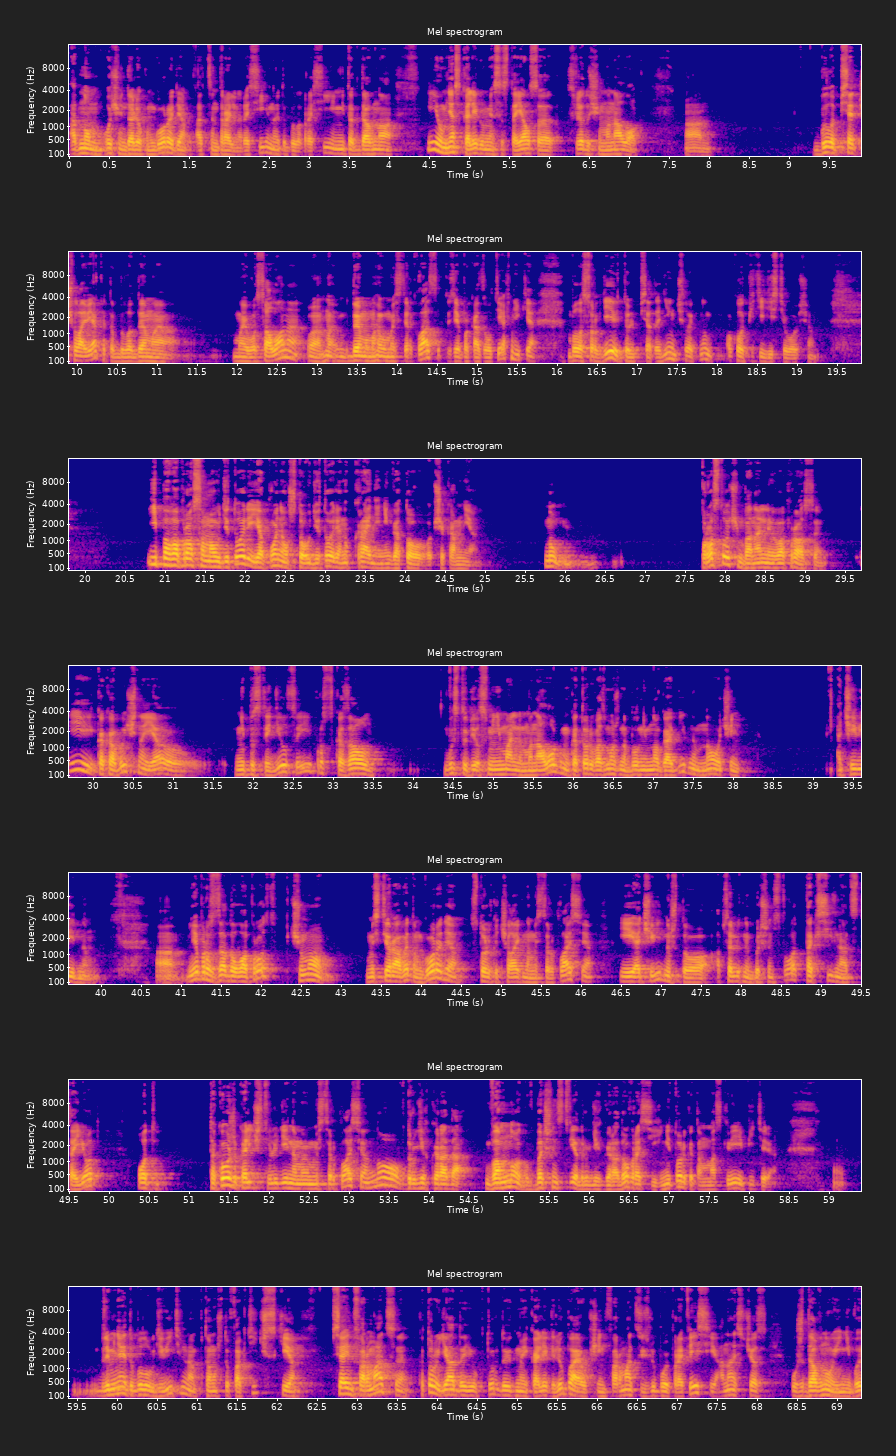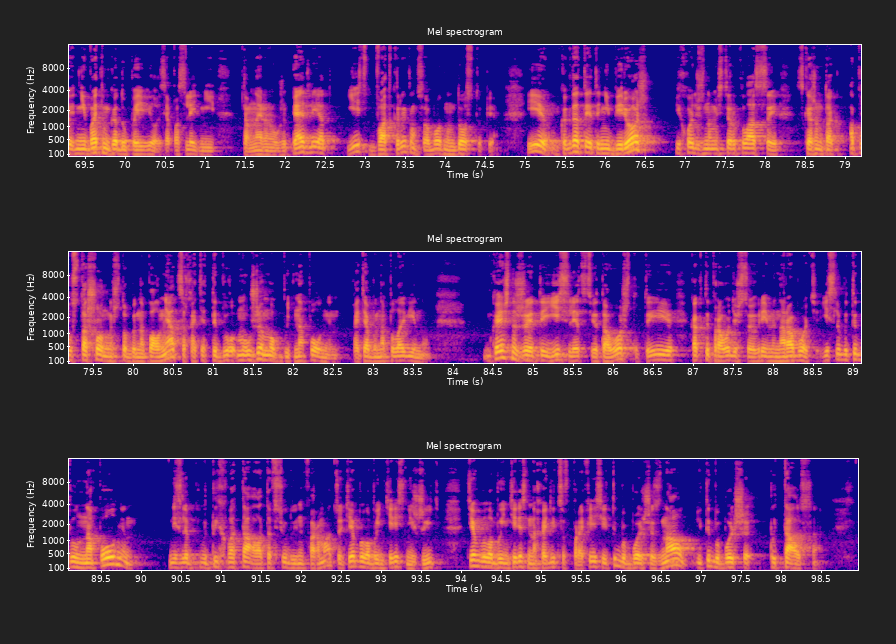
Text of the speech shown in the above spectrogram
одном очень далеком городе от центральной России, но это было в России не так давно. И у меня с коллегами состоялся следующий монолог. А, было 50 человек, это было демо моего салона, демо моего мастер-класса, то есть я показывал техники, было 49, то ли 51 человек, ну, около 50 в общем. И по вопросам аудитории я понял, что аудитория, ну, крайне не готова вообще ко мне. Ну, просто очень банальные вопросы. И, как обычно, я не постыдился и просто сказал, выступил с минимальным монологом, который, возможно, был немного обидным, но очень очевидным. А, я просто задал вопрос, почему мастера в этом городе, столько человек на мастер-классе, и очевидно, что абсолютное большинство так сильно отстает от такого же количества людей на моем мастер-классе, но в других городах. Во много, в большинстве других городов России, не только там в Москве и Питере. Для меня это было удивительно, потому что фактически вся информация, которую я даю, которую дают мои коллеги, любая вообще информация из любой профессии, она сейчас уже давно и не в, не в этом году появилась, а последние, там, наверное, уже 5 лет, есть в открытом свободном доступе. И когда ты это не берешь, и ходишь на мастер-классы, скажем так, опустошенный, чтобы наполняться, хотя ты уже мог быть наполнен хотя бы наполовину, ну, конечно же, это и есть следствие того, что ты, как ты проводишь свое время на работе. Если бы ты был наполнен, если бы ты хватал отовсюду информацию, тебе было бы интереснее жить, тебе было бы интересно находиться в профессии, ты бы больше знал, и ты бы больше пытался.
